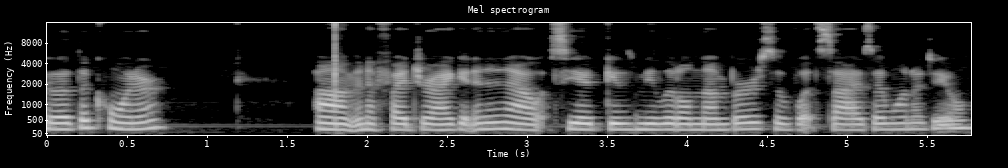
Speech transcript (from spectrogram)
go to the corner, um, and if I drag it in and out, see it gives me little numbers of what size I want to do.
